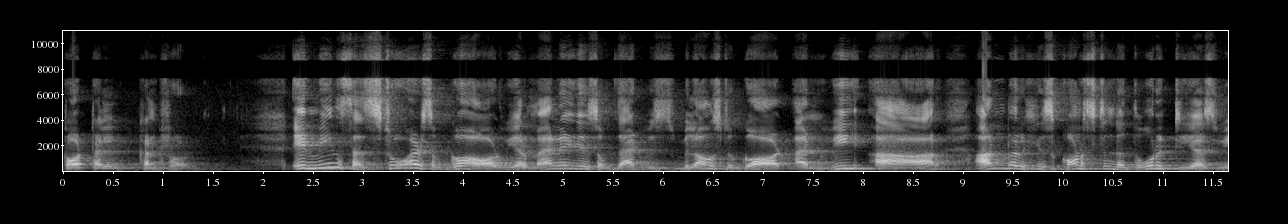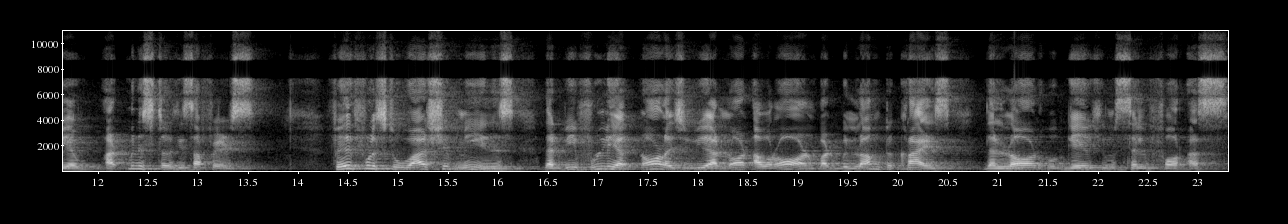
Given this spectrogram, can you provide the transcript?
total control. It means as stewards of God, we are managers of that which belongs to God and we are under His constant authority as we administer His affairs. Faithful stewardship means that we fully acknowledge we are not our own but belong to Christ, the Lord who gave Himself for us.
